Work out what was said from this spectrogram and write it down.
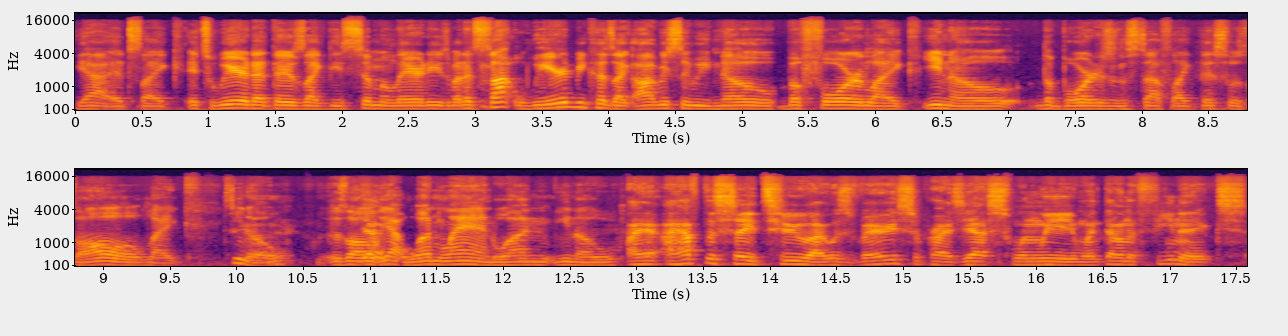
yeah it's like it's weird that there's like these similarities but it's not weird because like obviously we know before like you know the borders and stuff like this was all like you know. It was all Yeah. yeah one land one you know I, I have to say too, I was very surprised. Yes, when we went down to Phoenix,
